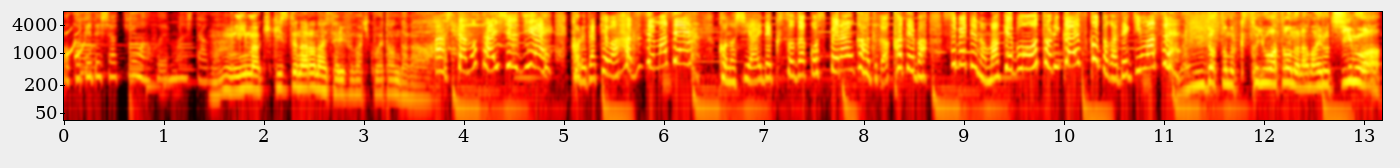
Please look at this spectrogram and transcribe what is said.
おかげで借金は増えましたが、うん今聞き捨てならないセリフが聞こえたんだが。明日の最終試合これだけは外せません。この試合でクソザコスペランカーズが勝てば全ての負け分を取り返すことができます。なんだそのクソ弱そうな名前のチームは。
